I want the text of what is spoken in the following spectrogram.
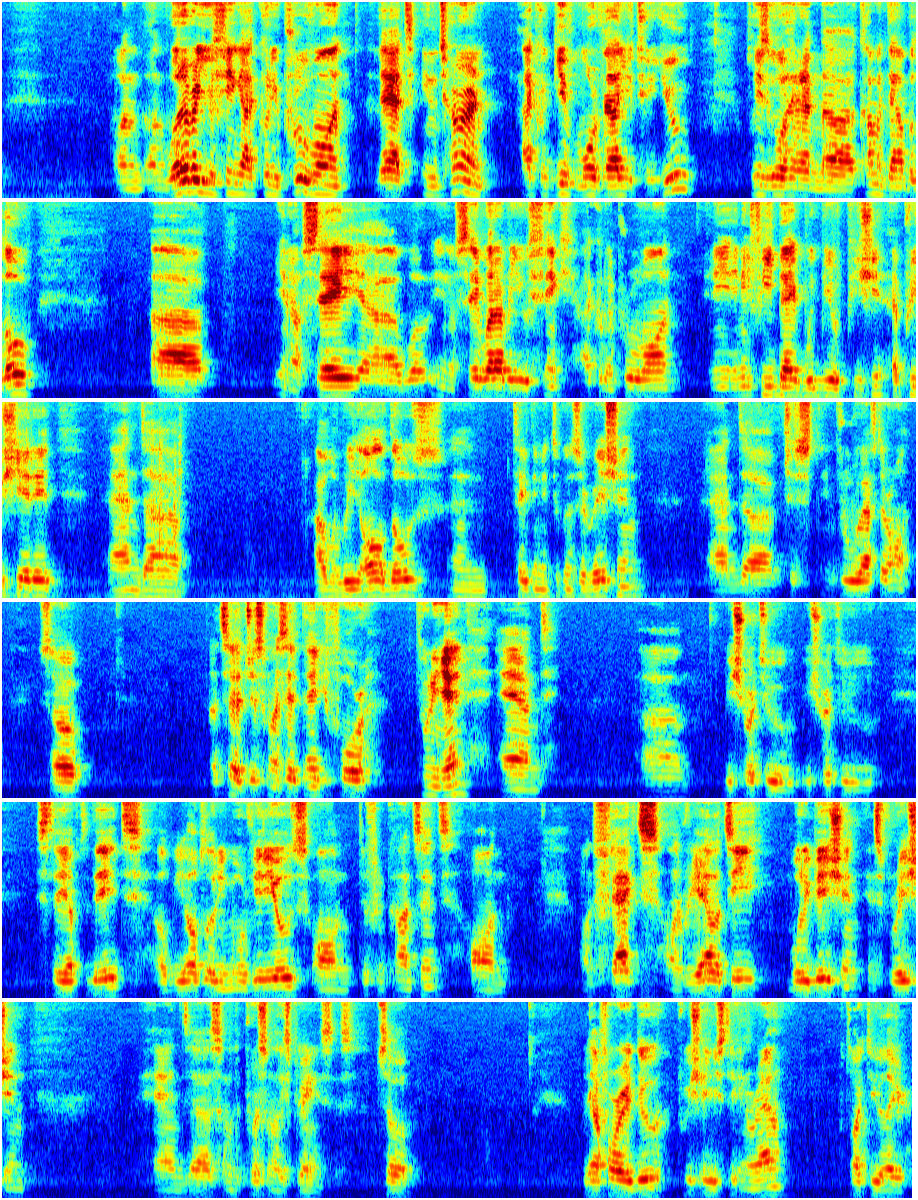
on, on whatever you think I could improve on, that in turn I could give more value to you, please go ahead and uh, comment down below. Uh, you know, say uh, well, you know, say whatever you think I could improve on. Any any feedback would be appreciate, appreciated, and uh, I will read all of those and take them into consideration, and uh, just improve after on. So that's it. Just want to say thank you for tuning in, and be sure to be sure to stay up to date. I'll be uploading more videos on different content on on facts, on reality, motivation, inspiration, and uh, some of the personal experiences. So, without further ado, appreciate you sticking around. Talk to you later.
